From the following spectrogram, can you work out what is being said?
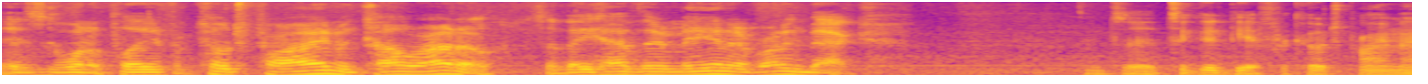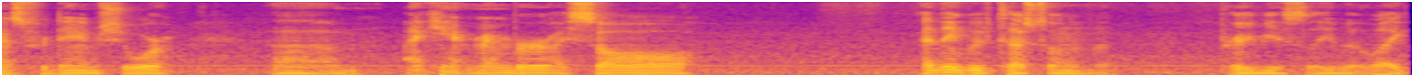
is going to play for Coach Prime in Colorado. So they have their man at running back. It's a, it's a good get for Coach Prime, that's for damn sure. Um, I can't remember. I saw. I think we've touched on it previously, but like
